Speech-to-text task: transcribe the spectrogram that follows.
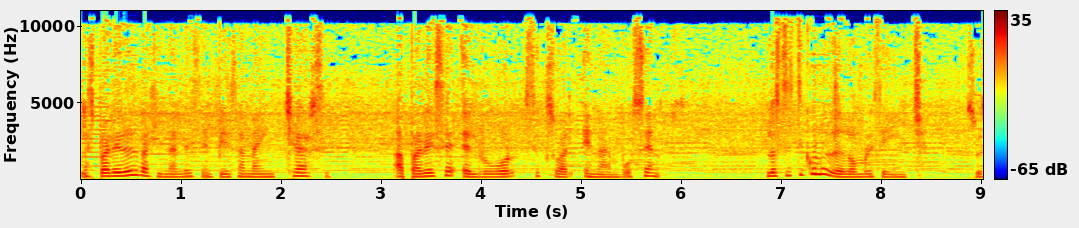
Las paredes vaginales empiezan a hincharse. Aparece el rubor sexual en ambos senos. Los testículos del hombre se hinchan. Su,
